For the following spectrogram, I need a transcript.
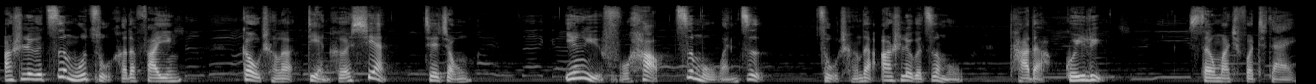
二十六个字母组合的发音构成了点和线这种英语符号字母文字组成的二十六个字母，它的规律。So much for today.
